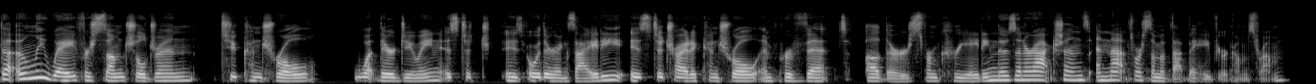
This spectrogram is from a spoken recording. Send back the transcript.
The only way for some children to control what they're doing is to is or their anxiety is to try to control and prevent others from creating those interactions and that's where some of that behavior comes from.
